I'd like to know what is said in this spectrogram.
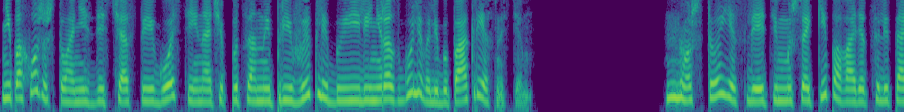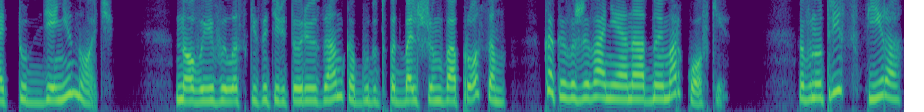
Не похоже, что они здесь частые гости, иначе пацаны привыкли бы или не разгуливали бы по окрестностям. Но что, если эти мышаки повадятся летать тут день и ночь? Новые вылазки за территорию замка будут под большим вопросом, как и выживание на одной морковке. Внутри сфера,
